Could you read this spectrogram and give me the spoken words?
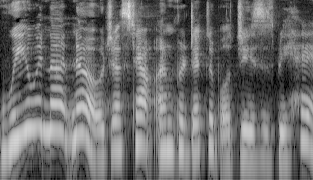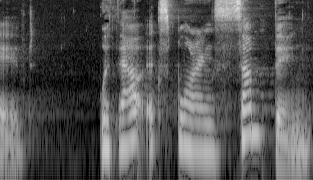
we would not know just how unpredictable Jesus behaved without exploring something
